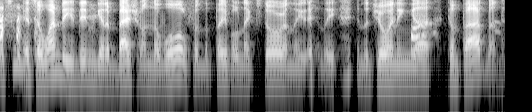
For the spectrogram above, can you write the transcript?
it's, it's a wonder you didn't get a bash on the wall from the people next door in the in the in the joining uh, compartment.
